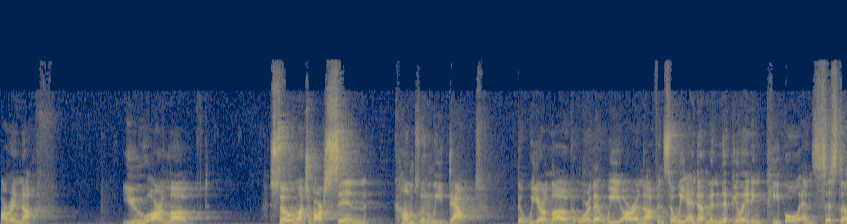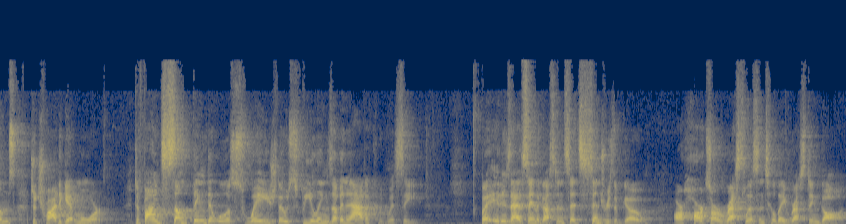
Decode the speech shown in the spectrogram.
are enough. You are loved. So much of our sin comes when we doubt that we are loved or that we are enough. And so we end up manipulating people and systems to try to get more, to find something that will assuage those feelings of inadequacy. But it is as St. Augustine said centuries ago our hearts are restless until they rest in God.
